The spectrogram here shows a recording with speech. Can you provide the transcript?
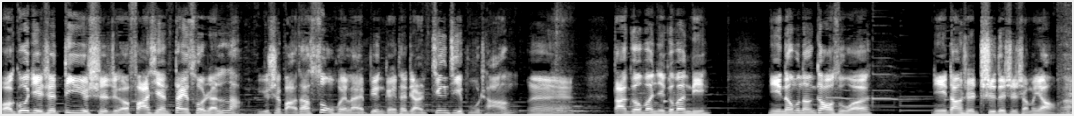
我估计是地狱使者发现带错人了，于是把他送回来，并给他点经济补偿。哎，大哥，问你个问题，你能不能告诉我，你当时吃的是什么药啊？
